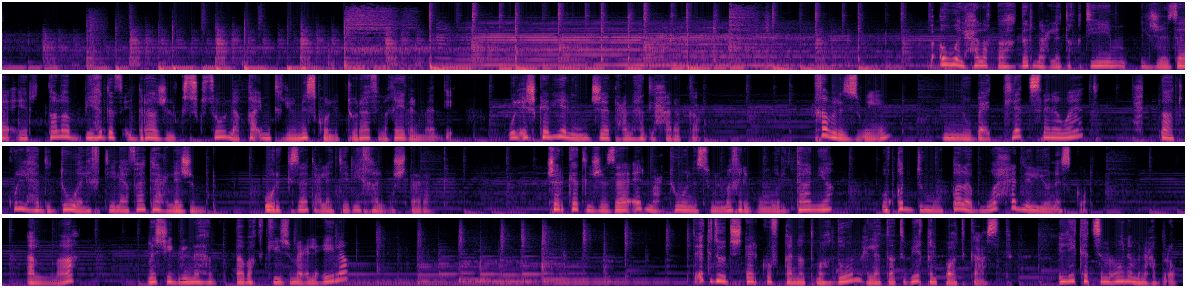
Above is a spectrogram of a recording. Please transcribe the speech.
فأول حلقة هدرنا على تقديم الجزائر طلب بهدف إدراج الكسكسو لقائمة اليونسكو للتراث الغير المادي والإشكالية اللي نتجت عن هذه الحركة. خبر الزوين إنه بعد ثلاث سنوات حطات كل هذه الدول اختلافاتها على جنب وركزت على تاريخها المشترك. تشاركات الجزائر مع تونس والمغرب وموريتانيا وقدموا طلب موحد لليونسكو. الله ماشي قلنا هذا الطبق كيجمع العيلة؟ تأكدوا تشتركوا في قناة مهضوم على تطبيق البودكاست اللي كتسمعونا من عبره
